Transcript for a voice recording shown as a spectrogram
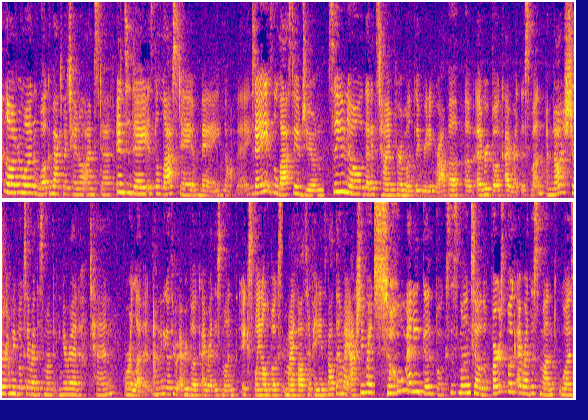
Hello everyone, welcome back to my channel. I'm Steph and today is the last day of May, not May. Today is the last day of June, so you know that it's time for a monthly reading wrap up of every book I read this month. I'm not sure how many books I read this month. I think I read 10 or 11. I'm gonna go through every book I read this month, explain all the books, my thoughts and opinions about them. I actually read so many good books this month. So the first book I read this month was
